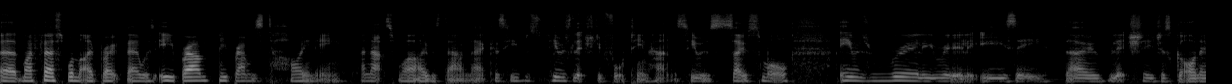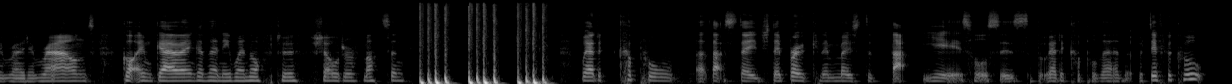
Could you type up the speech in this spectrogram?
uh, my first one that I broke there was Ebram. Ebram was tiny, and that's why I was down there because he was he was literally 14 hands. He was so small, he was really, really easy, though. Literally just got on him, rode him round, got him going, and then he went off to Shoulder of Mutton. We had a couple at that stage, they'd broken in most of that year's horses, but we had a couple there that were difficult.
